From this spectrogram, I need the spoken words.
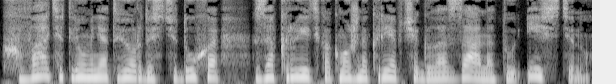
хватит ли у меня твердости духа закрыть как можно крепче глаза на ту истину,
